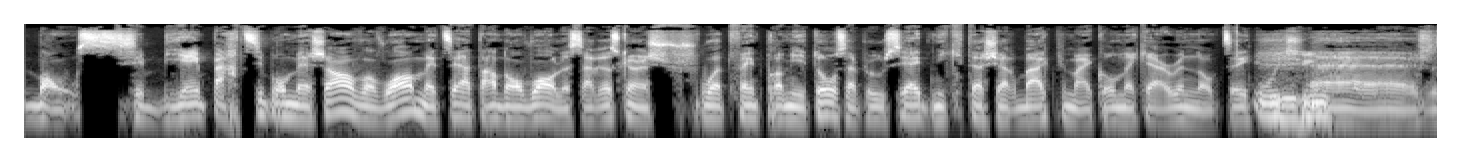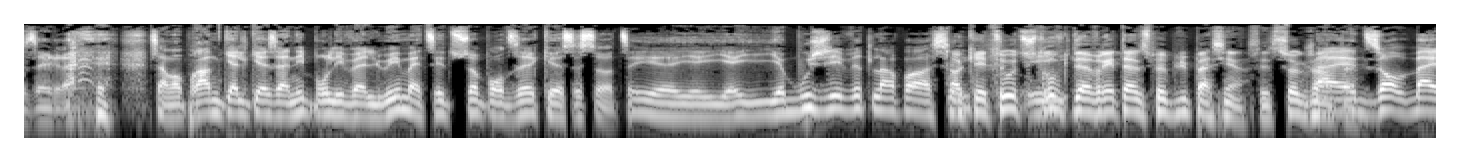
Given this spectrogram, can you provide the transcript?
bon, c'est bien parti pour Méchant, on va voir, mais tu sais, attendons voir. Là, ça reste qu'un choix de fin de premier tour. Ça peut aussi être Nikita Sherbach puis Michael McCarron. Donc, tu sais, euh, je veux dire, ça va prendre quelques années pour l'évaluer, mais tu sais, tout ça pour dire que c'est ça. Tu sais, il, a bougé vite l'an passé. Ok, toi, tu trouves qu'il devrait être un petit peu plus patient. C'est ça que j'entends. Ben, disons, ben,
